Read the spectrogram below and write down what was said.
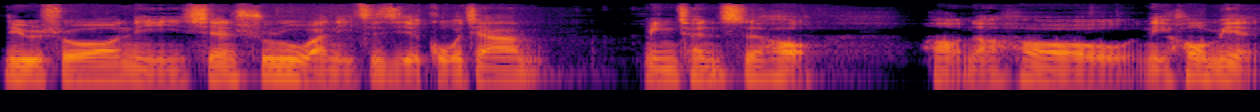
例如说，你先输入完你自己的国家名称之后，好，然后你后面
